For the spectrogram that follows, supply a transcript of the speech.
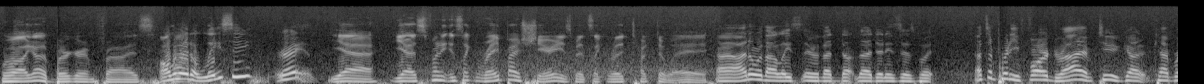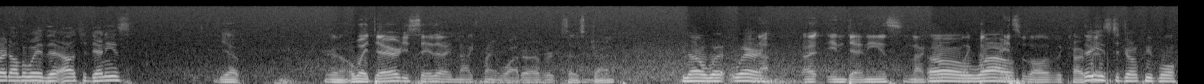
well, I got a burger and fries. All the way to Lacey, right? Yeah, yeah. It's funny. It's like right by Shari's, but it's like really tucked away. Uh, I know where that Lacey, or that that Denny's is, but that's a pretty far drive too. Got cab right all the way there, out to Denny's. Yep. Oh wait, did I already say that I knocked my water over because I was drunk? No, wh- where? Not- uh, in Denny's. Knocked Oh, like, wow. The ice was all over the carpet. They're used to drunk people.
